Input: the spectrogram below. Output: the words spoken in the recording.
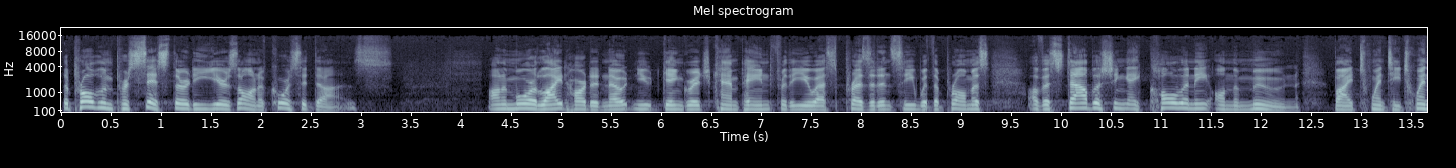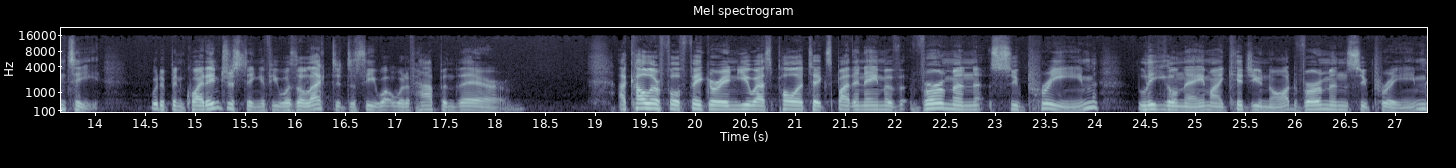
The problem persists 30 years on. Of course, it does. On a more lighthearted note, Newt Gingrich campaigned for the U.S. presidency with the promise of establishing a colony on the moon by 2020. Would have been quite interesting if he was elected to see what would have happened there. A colorful figure in U.S. politics by the name of Vermin Supreme legal name, I kid you not, Vermin Supreme.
